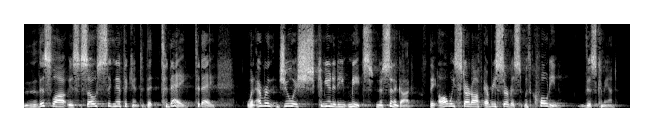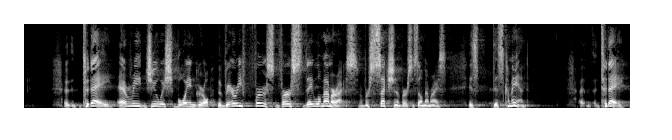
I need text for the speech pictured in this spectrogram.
This law is so significant that today, today, whenever the Jewish community meets in a synagogue, they always start off every service with quoting this command. Uh, today, every Jewish boy and girl, the very first verse they will memorize, or verse section of verses they'll memorize, is this command. Uh, today,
